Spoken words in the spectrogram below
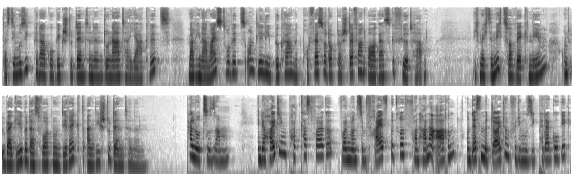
das die Musikpädagogik-Studentinnen Donata Jagwitz, Marina Meistrowitz und Lilly Bücker mit Professor Dr. Stefan Orgas geführt haben. Ich möchte nichts vorwegnehmen und übergebe das Wort nun direkt an die Studentinnen. Hallo zusammen. In der heutigen Podcast-Folge wollen wir uns dem Freiheitsbegriff von Hannah Arendt und dessen Bedeutung für die Musikpädagogik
